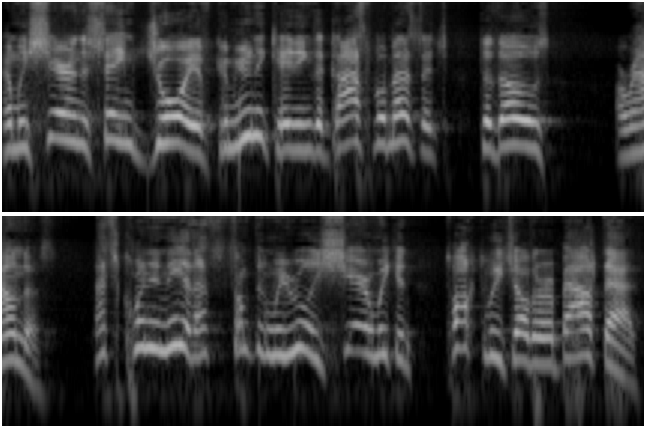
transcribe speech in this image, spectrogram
And we share in the same joy of communicating the gospel message to those around us. That's koinonia. That's something we really share, and we can talk to each other about that.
